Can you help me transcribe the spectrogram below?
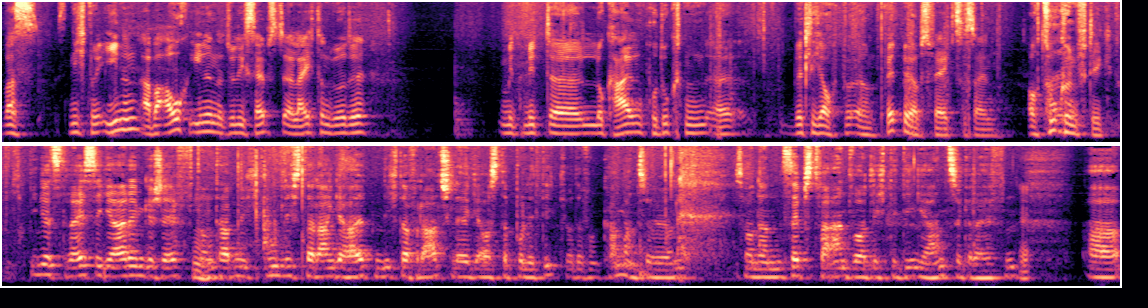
was nicht nur Ihnen, aber auch Ihnen natürlich selbst erleichtern würde, mit, mit äh, lokalen Produkten äh, wirklich auch äh, wettbewerbsfähig zu sein, auch zukünftig. Ich bin jetzt 30 Jahre im Geschäft mhm. und habe mich tunlichst daran gehalten, nicht auf Ratschläge aus der Politik oder von Kammern zu hören, sondern selbstverantwortlich die Dinge anzugreifen. Ja. Äh,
